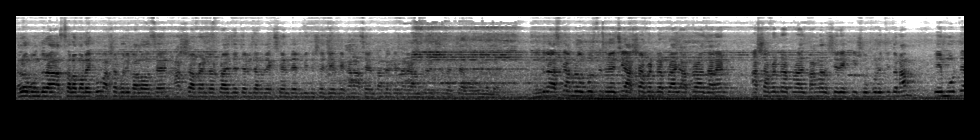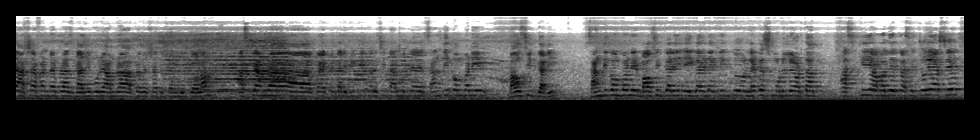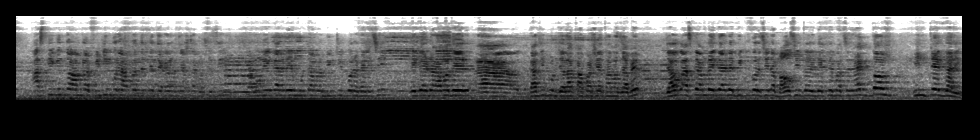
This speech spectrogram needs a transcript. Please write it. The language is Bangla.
হ্যালো বন্ধুরা, আসসালামু আলাইকুম। আশা করি ভালো আছেন। আশরাফ এন্টারপ্রাইজের চ্যানেল যারা দেখছেন, দেশ বিদেশে যে যেখানে আছেন, তাদেরকে জানাই আন্তরিক শুভেচ্ছা এবং অভিনন্দন। বন্ধুরা, আজকে আমরা উপস্থিত হয়েছি আশরাফ এন্টারপ্রাইজ আপনারা জানেন, আশরাফ এন্টারপ্রাইজ বাংলাদেশের একটি সুপরিচিত নাম। এই মুহূর্তে আশরাফ এন্টারপ্রাইজ গাজীপুরে আমরা আপনাদের সাথে সংযুক্ত হলাম। আজকে আমরা কয়েকটা গাড়ি বিক্রি করেছি। তার মধ্যে সান্দি কোম্পানির বাউসিট গাড়ি। সান্দি কোম্পানির বাউসিট গাড়ি, এই গাড়িটা কিন্তু লেটেস্ট মডেলের অর্থাৎ আজকে আমাদের কাছে চলে আসছে। আজকে কিন্তু আমরা ফিটিং করে আপনাদেরকে দেখানোর চেষ্টা করতেছি। এবং এই গাড়িটা এই মুহূর্তে আমরা বিক্রি করে ফেলেছি। এই গাড়িটা আমাদের গাজীপুর জেলা কাপাসিয়া থানা যাবে। যাই হোক, আজকে আমরা এই গাড়িটা বিক্রি করেছি। এটা বাউসিট গাড়ি, দেখতে পাচ্ছেন, একদম ইনটেক গাড়ি।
